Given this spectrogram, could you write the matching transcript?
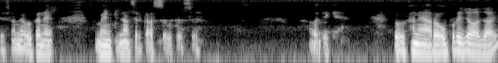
পেছনে, ওখানে মেনটেন্যান্সের কাজ চলতেছে। ওদিকে তো ওখানে আরও উপরে যাওয়া যায়।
